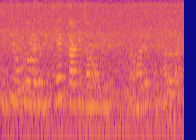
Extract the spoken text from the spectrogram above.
পূর্তির উপলক্ষে যদি কেক কাটি জন্মদিনে আমাদের খুব ভালো লাগে।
